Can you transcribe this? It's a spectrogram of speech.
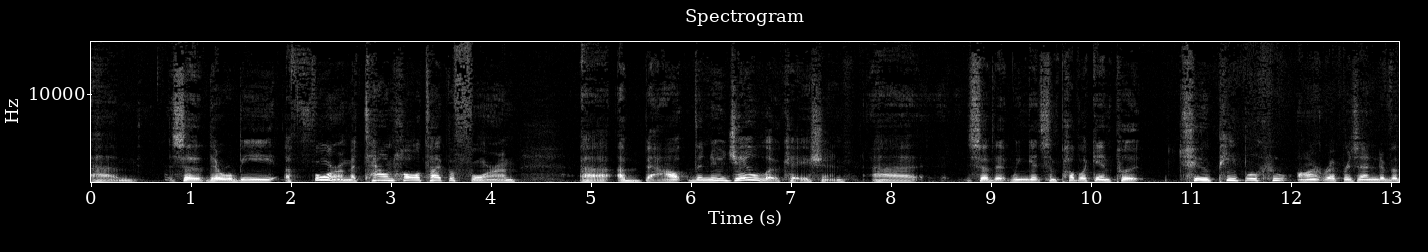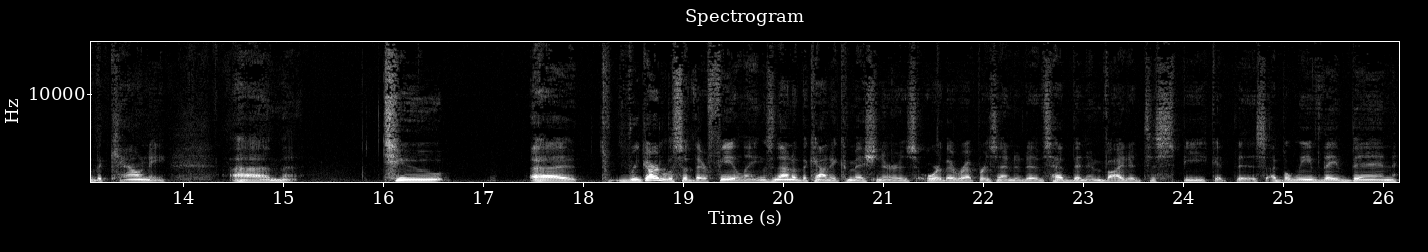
Um, so there will be a forum, a town hall type of forum uh, about the new jail location uh, so that we can get some public input to people who aren't representative of the county um, to uh, regardless of their feelings, none of the county commissioners or their representatives have been invited to speak at this. I believe they've been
